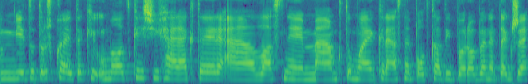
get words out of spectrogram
je to trošku aj taký umeleckejší charakter a vlastne mám k tomu aj krásne podklady porobené, takže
